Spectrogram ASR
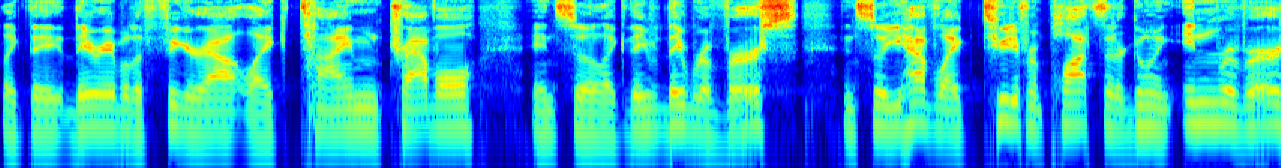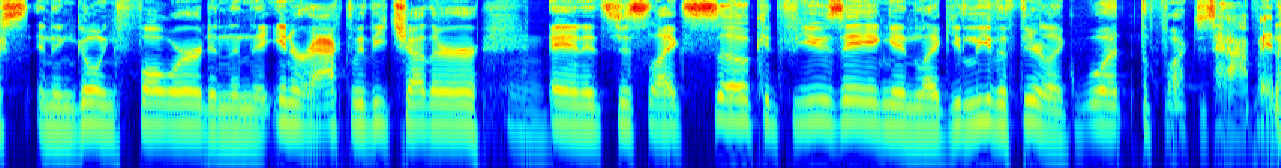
like they they were able to figure out like time travel and so like they they reverse and so you have like two different plots that are going in reverse and then going forward and then they interact with each other and and it's just like so confusing and like you leave the theater like what the fuck just happened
